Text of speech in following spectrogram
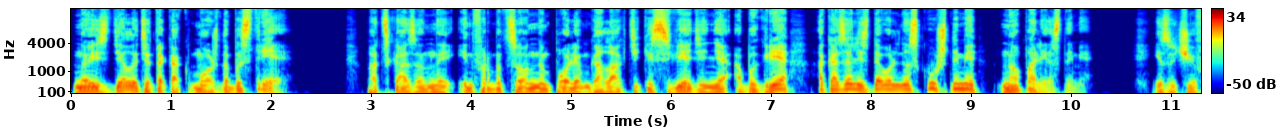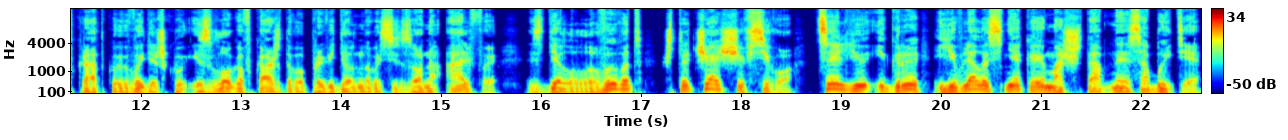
но и сделать это как можно быстрее. Подсказанные информационным полем галактики сведения об игре оказались довольно скучными, но полезными. Изучив краткую выдержку из логов каждого проведенного сезона Альфы, сделала вывод, что чаще всего целью игры являлось некое масштабное событие,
